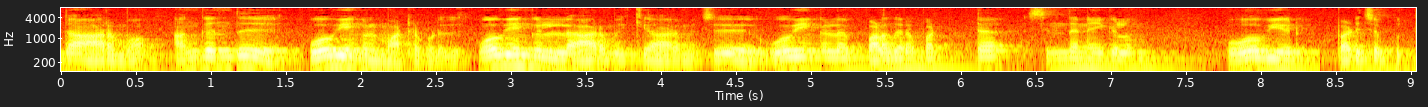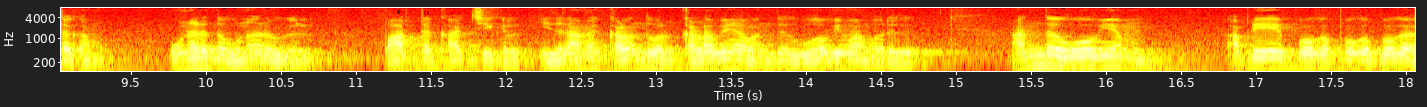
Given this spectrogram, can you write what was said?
தான் ஆரம்பம். அங்கேருந்து ஓவியங்கள் மாற்றப்படுது. ஓவியங்களில் ஆரம்பிக்க ஆரம்பித்து ஓவியங்களில் பலதரப்பட்ட சிந்தனைகளும் ஓவியர் படித்த புத்தகம் உணர்ந்த உணர்வுகள் பார்த்த காட்சிகள் இதெல்லாமே கலந்து ஒரு கலவையாக வந்து ஓவியமாக வருது. அந்த ஓவியம் அப்படியே போக போக போக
